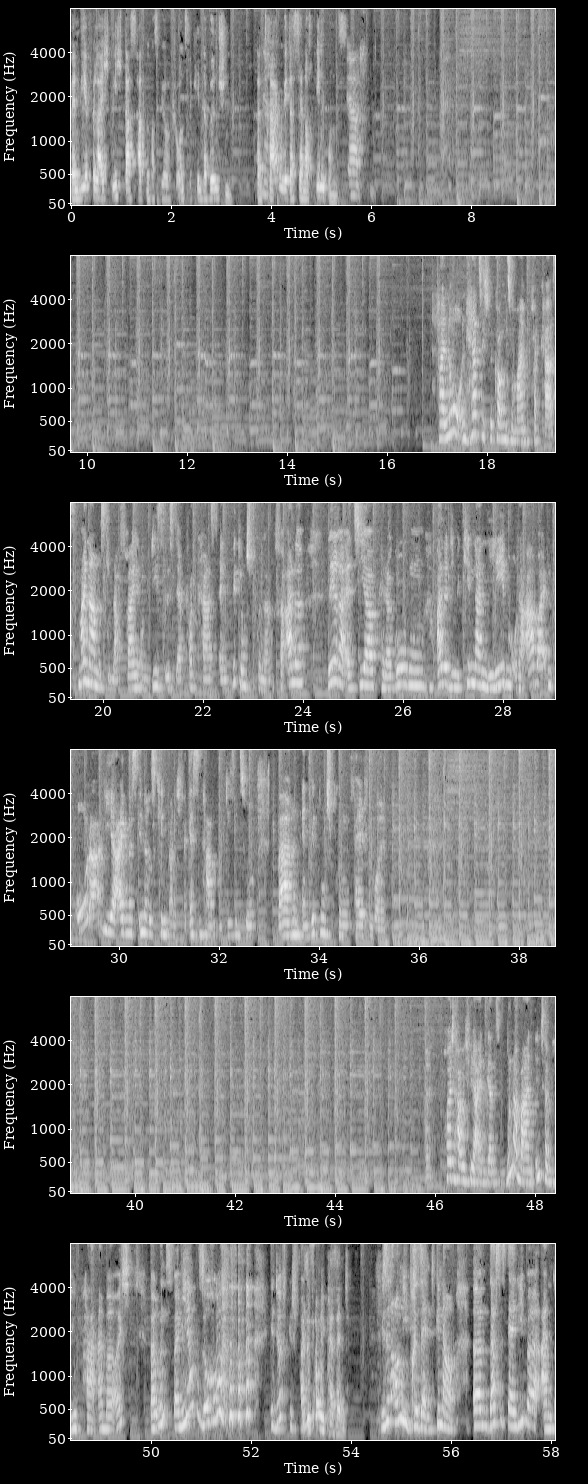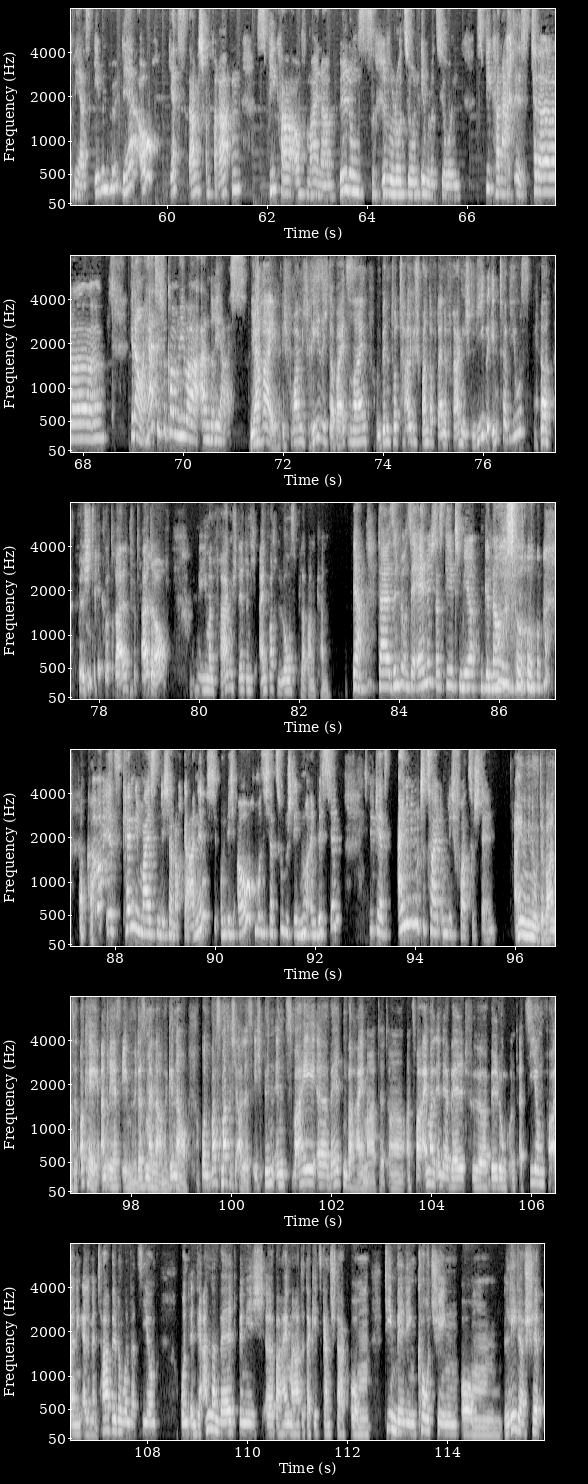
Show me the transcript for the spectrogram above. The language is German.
wenn wir vielleicht nicht das hatten, was wir für unsere Kinder wünschen, dann ja. tragen wir das ja noch in uns. Ja, Hallo und herzlich willkommen zu meinem Podcast. Mein Name ist Luna Frei und dies ist der Podcast Entwicklungssprünge für alle Lehrer, Erzieher, Pädagogen, alle, die mit Kindern leben oder arbeiten oder die ihr eigenes inneres Kind noch nicht vergessen haben und diesen zu wahren Entwicklungssprüngen verhelfen wollen. Heute habe ich wieder einen ganz wunderbaren Interviewpartner bei euch, bei uns, bei mir, so rum. Ihr dürft gespannt sein. Wir sind omnipräsent. Wir sind omnipräsent, genau. Ähm, das ist der liebe Andreas Ebenhöhl, der auch, jetzt darf ich schon verraten, Speaker auf meiner Bildungsrevolution, Evolution, Speakernacht ist. Tada! Genau, herzlich willkommen, lieber Andreas. Ja, hi. Ich freue mich riesig dabei zu sein und bin total gespannt auf deine Fragen. Ich liebe Interviews. Ja, ich stehe total, total drauf, wenn mir jemand Fragen stellt und ich einfach losplappern kann. Ja, da sind wir uns sehr ähnlich. Das geht mir genauso. Aber jetzt kennen die meisten dich ja noch gar nicht. Und ich auch, muss ich ja zugestehen, nur ein bisschen. Ich gebe dir jetzt eine Minute Zeit, um dich vorzustellen. Eine Minute, Wahnsinn. Okay, Andreas Ebenhöhe, das ist mein Name, genau. Und was mache ich alles? Ich bin in zwei äh, Welten beheimatet. Äh, und zwar einmal in der Welt für Bildung und Erziehung, vor allen Dingen Elementarbildung und Erziehung. Und in der anderen Welt bin ich äh, beheimatet. Da geht es ganz stark um Teambuilding, Coaching, um Leadership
